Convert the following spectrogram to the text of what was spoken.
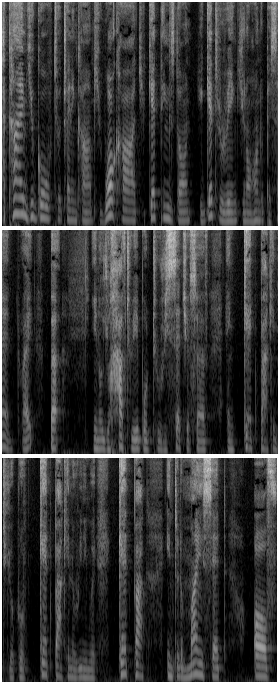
at time you go to a training camp you work hard you get things done you get to the ring you know 100% right but you know you have to be able to reset yourself and get back into your groove get back in the winning way get back into the mindset of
